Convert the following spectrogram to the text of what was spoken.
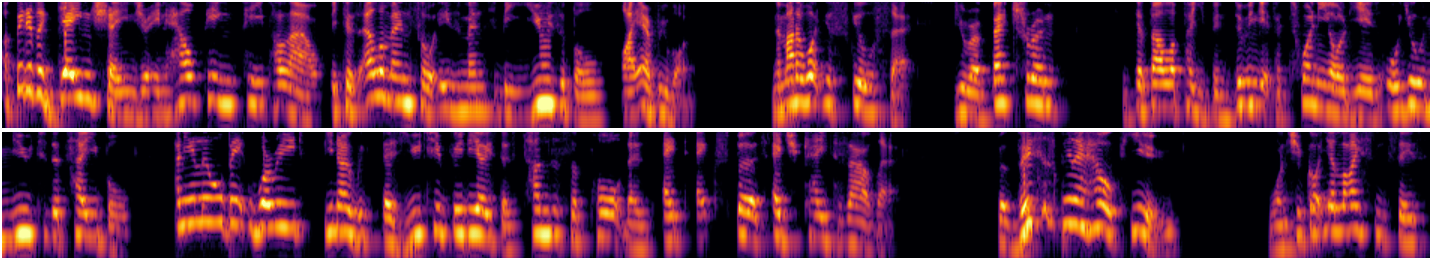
a bit of a game changer in helping people out because Elementor is meant to be usable by everyone. No matter what your skill set, you're a veteran developer, you've been doing it for 20 odd years, or you're new to the table and you're a little bit worried. You know, there's YouTube videos, there's tons of support, there's ed- experts, educators out there. But this is going to help you, once you've got your licenses,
